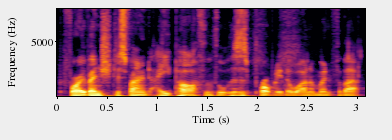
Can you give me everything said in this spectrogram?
before I eventually just found a path and thought, this is probably the one, and went for that.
